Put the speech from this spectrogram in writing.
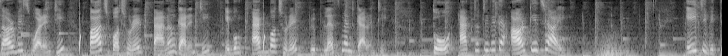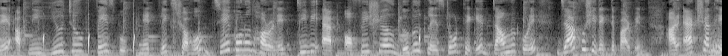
সার্ভিস ওয়ারেন্টি, পাঁচ বছরের প্যানেল গ্যারেন্টি এবং এক বছরের রিপ্লেসমেন্ট গ্যারেন্টি। তো একটা টিভিতে আর কি চাই? এই টিভিতে আপনি ইউটিউব, ফেসবুক, নেটফ্লিক্স সহ যে কোনো ধরনের TV app, official Google play store থেকে ডাউনলোড করে যা খুশি দেখতে পারবেন। আর একসাথে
